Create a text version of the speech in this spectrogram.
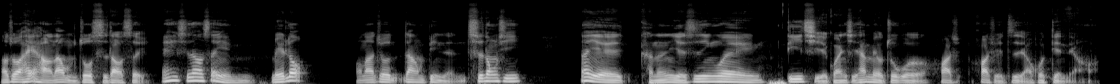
后说嘿好，那我们做食道摄影，哎，食道摄影没漏，哦，那就让病人吃东西。那也可能也是因为第一期的关系，他没有做过化学化学治疗或电疗，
